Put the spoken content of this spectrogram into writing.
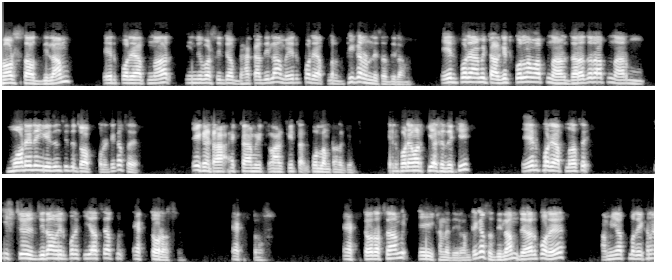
নর্থ সাউথ দিলাম, এরপরে আপনার ইউনিভার্সিটি অফ ঢাকা দিলাম, এরপরে আপনার ভিকারুননিসা দিলাম। এরপরে আমি টার্গেট করলাম আপনার, যারা যারা আপনার মডেলিং এজেন্সিতে জব করে, ঠিক আছে? এইখানটা একটা আমি আর কি করলাম টার্গেট এরপরে আমার কি আসে দেখি? এরপরে আপনার আছে স্টেজ দিলাম এরপরে কি আছে আপনার? অ্যাক্টর আছে। অ্যাক্টর অ্যাক্টর আছে, আমি এইখানে দিলাম, ঠিক আছে? দিলাম, দেওয়ার পরে আমি আপনার এখানে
